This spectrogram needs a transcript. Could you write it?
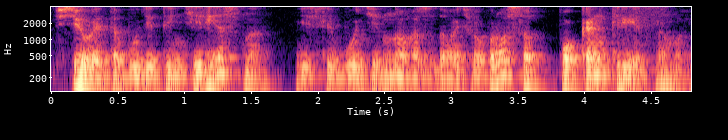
все это будет интересно, если будете много задавать вопросов по конкретным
